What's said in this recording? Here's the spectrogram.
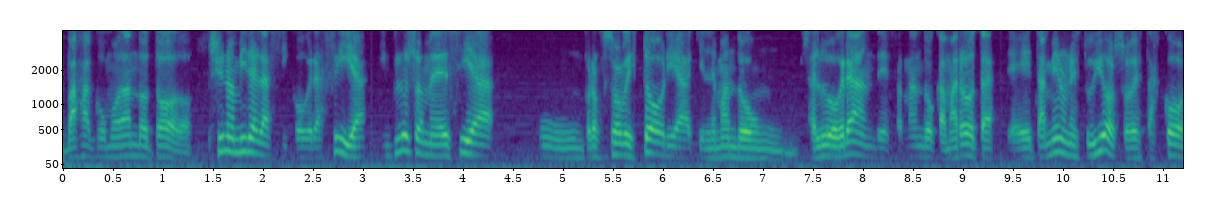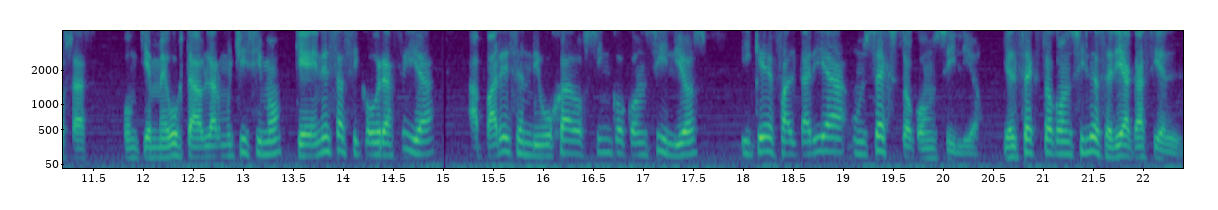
vas acomodando todo. Si uno mira la psicografía, incluso me decía un profesor de historia, a quien le mando un saludo grande, Fernando Camarota, eh, también un estudioso de estas cosas, con quien me gusta hablar muchísimo, que en esa psicografía aparecen dibujados cinco concilios y que faltaría un sexto concilio. Y el sexto concilio sería casi el,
